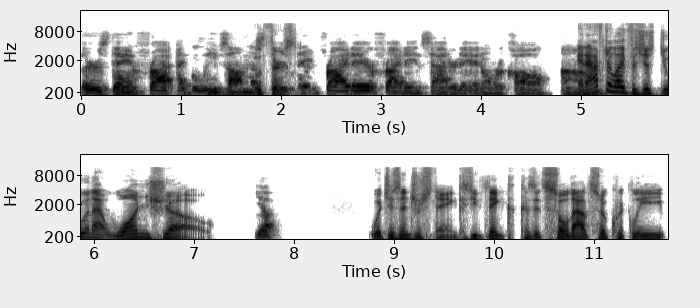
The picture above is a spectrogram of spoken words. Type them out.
Thursday and Friday. I believe Zamna's Oh, Thurs- Thursday and Friday or Friday and Saturday. I don't recall. Um, and Afterlife is just doing that one show, Yep. which is interesting because you'd think because it's sold out so quickly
